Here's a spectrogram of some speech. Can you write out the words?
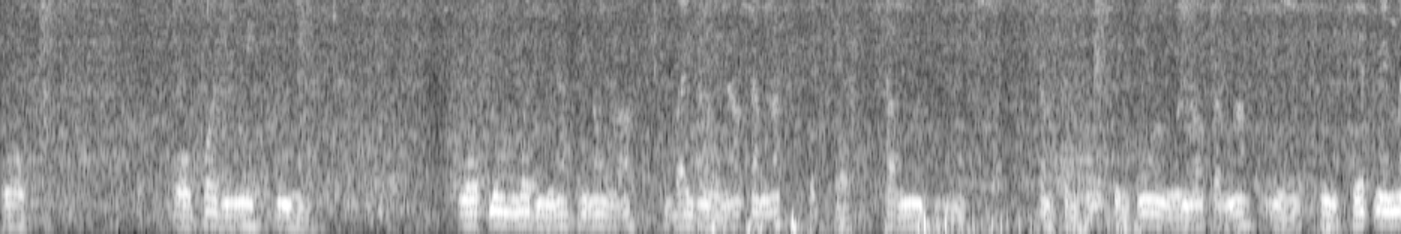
โอ้โอ้พอดีอืม โอ้นุ่มพอดีนะพี่น้องเนาะใบเดียวนะครับเนาะประกอบทำทำเป็นหูเป็นหูมันเนาะครับเนาะนี่คุณเคสไม่ไหม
